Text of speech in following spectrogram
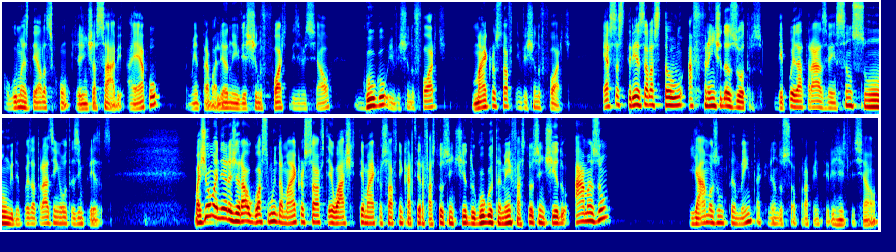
Algumas delas, com, que a gente já sabe, a Apple também trabalhando e investindo forte em inteligência artificial, Google investindo forte, Microsoft investindo forte. Essas três elas estão à frente das outras. Depois atrás vem Samsung, depois atrás vem outras empresas. Mas de uma maneira geral, eu gosto muito da Microsoft. Eu acho que ter Microsoft em carteira faz todo sentido. Google também faz todo sentido. Amazon. E a Amazon também está criando a sua própria inteligência artificial.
